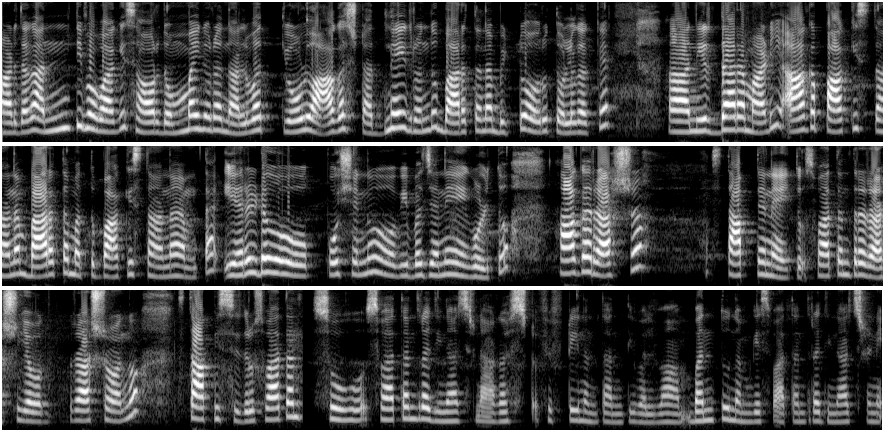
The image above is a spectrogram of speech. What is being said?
ಮಾಡಿದಾಗ ಅಂತಿಮವಾಗಿ ಸಾವಿರದ ಒಂಬೈನೂರ ನಲವತ್ತೇಳು ಆಗಸ್ಟ್ ಹದಿನೈದರಂದು ಭಾರತನ ಬಿಟ್ಟು ಅವರು ತೊಲಗಕ್ಕೆ ನಿರ್ಧಾರ ಮಾಡಿ. ಆಗ ಪಾಕಿಸ್ತಾನ, ಭಾರತ ಮತ್ತು ಪಾಕಿಸ್ತಾನ ಅಂತ ಎರಡು ಪೋಷನ್ನು ವಿಭಜನೆಗೊಳ್ತು. ಆಗ ರಾಷ್ಟ್ರ ಸ್ಥಾಪನೆ ಆಯಿತು ಸ್ವಾತಂತ್ರ್ಯ ರಾಷ್ಟ್ರೀಯ ರಾಷ್ಟ್ರವನ್ನು ಸ್ಥಾಪಿಸಿದರು. ಸ್ವಾತಂತ್ರ್ಯ ಸೊ, ಸ್ವಾತಂತ್ರ್ಯ ದಿನಾಚರಣೆ ಆಗಸ್ಟ್ ಫಿಫ್ಟೀನ್ ಅಂತ ಅಂತೀವಲ್ವಾ? ಬಂತು ನಮಗೆ ಸ್ವಾತಂತ್ರ್ಯ ದಿನಾಚರಣೆ.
